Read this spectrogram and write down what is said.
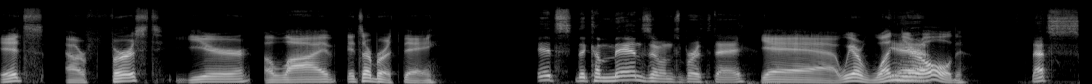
it's our first year alive. It's our birthday. it's the Command Zone's birthday. Yeah, we are one year old. That's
